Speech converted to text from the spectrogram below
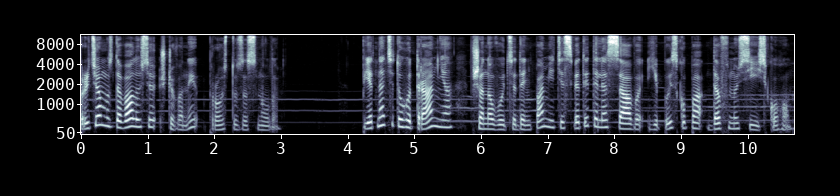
При цьому здавалося, що вони просто заснули. 15 травня вшановується День пам'яті святителя Сави, єпископа Дафносійського.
